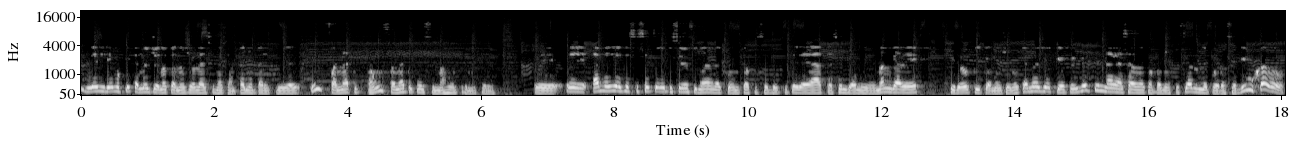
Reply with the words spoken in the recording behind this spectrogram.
le diremos que Canoyo no Canoyo lanza una campaña para incluir un fanático, a un fanático en su imagen promotora. Eh, eh, a medida que se acerca el episodio final de la cuenta oficial de Twitter de adaptación de anime manga de Hiroki Kanojo no Kanojo, que Rewritten ha lanzado una campaña especial donde podrá ser dibujado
